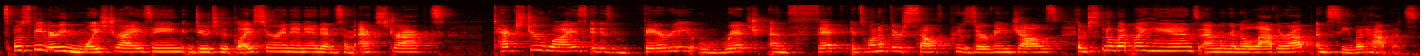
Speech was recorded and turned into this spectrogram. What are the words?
It's supposed to be very moisturizing due to glycerin in it and some extracts. Texture wise, it is very rich and thick. It's one of their self-preserving gels. So I'm just gonna wet my hands and we're gonna lather up and see what happens.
